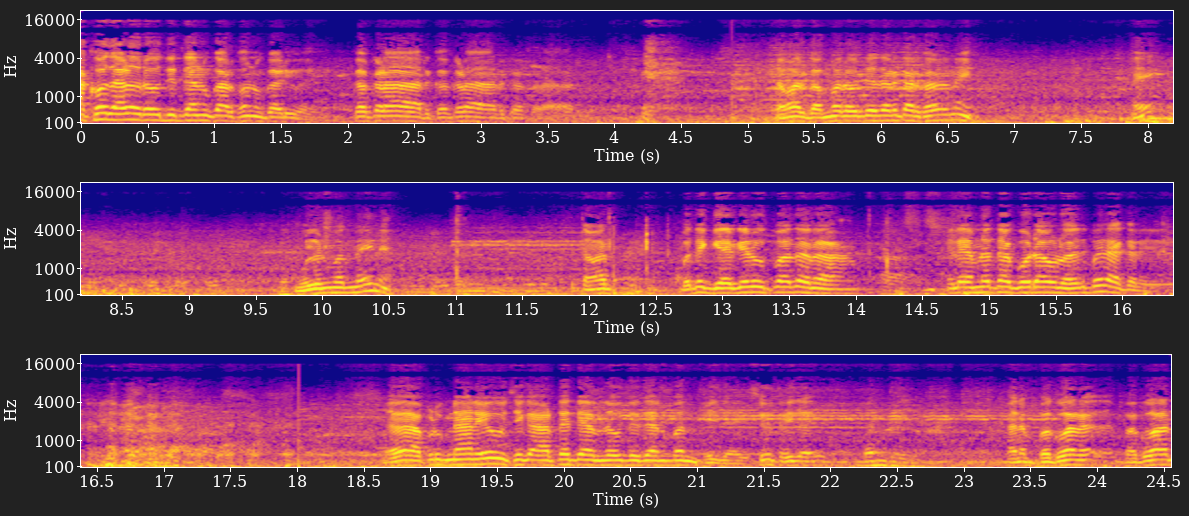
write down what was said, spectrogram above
આખો દાડો રૌદ્રદાનું કારખાનું કાઢ્યું હોય. કકડાર કકડાર કકડાર તમારા ગામમાં રૌદ્રદાન કારખાનું નહીં? નહીં? મુલનમાં નહીં ને? તમારે બધે ઘેર ઘેર ઉત્પાદન આ. એટલે એમને ત્યાં ગોડાઉન હોય તો ભર્યા કરે. હવે આપણું જ્ઞાન એવું છે કે આર્થે ધ્યાન રૌદ્ર ધ્યાન બંધ થઈ જાય. શું થઈ જાય? બંધ અને ભગવાન ભગવાન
